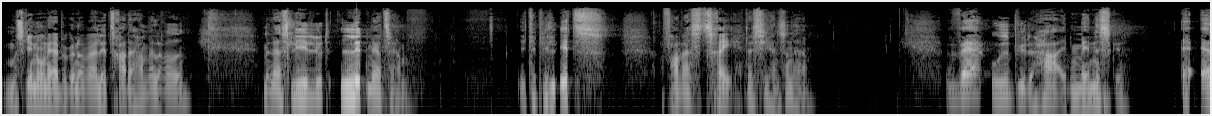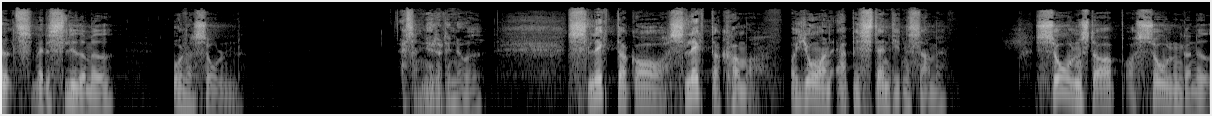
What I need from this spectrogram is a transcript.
Måske nogle af jer begynder at være lidt træt af ham allerede. Men lad os lige lytte lidt mere til ham. I kapitel 1 og fra vers 3, der siger han sådan her. Hvad udbytte har et menneske af alt, hvad det slider med under solen? Altså nytter det noget? Slægter går, slægter kommer, og jorden er bestandig den samme. Solen står op, og solen går ned.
